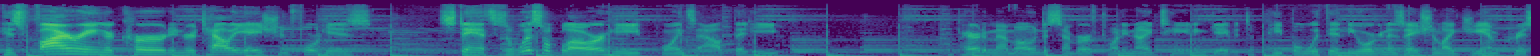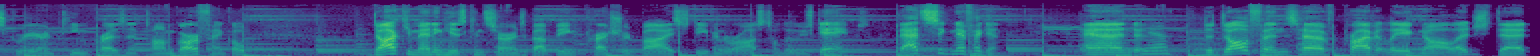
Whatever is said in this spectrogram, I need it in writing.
his firing occurred in retaliation for his stance as a whistleblower. He points out that he prepared a memo in December of 2019 and gave it to people within the organization like GM Chris Grier and team president Tom Garfinkel, documenting his concerns about being pressured by Stephen Ross to lose games. That's significant. And yeah. the Dolphins have privately acknowledged that,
